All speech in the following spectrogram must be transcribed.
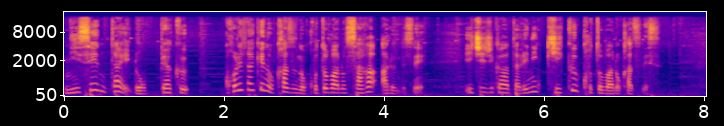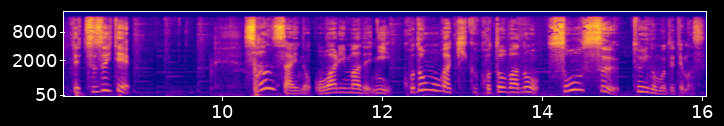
2000対600これだけの数の言葉の差があるんですね。1時間あたりに聞く言葉の数です。で続いて3歳の終わりまでに子供が聞く言葉の総数というのも出てます。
